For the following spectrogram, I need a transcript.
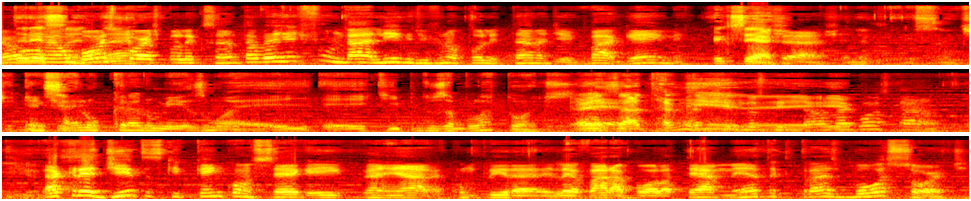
muito um- é interessante. um bom né? esporte pro Alexandre. Talvez a gente fundar a Liga Divinopolitana de Bagame. O que, que você acha? Interessante. Quem sai lucrando mesmo é, é a equipe dos ambulatórios. É, O exatamente. do hospital vai gostar. Acreditas que quem consegue aí ganhar, cumprir, a- levar a bola até a meta, que traz boa sorte.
